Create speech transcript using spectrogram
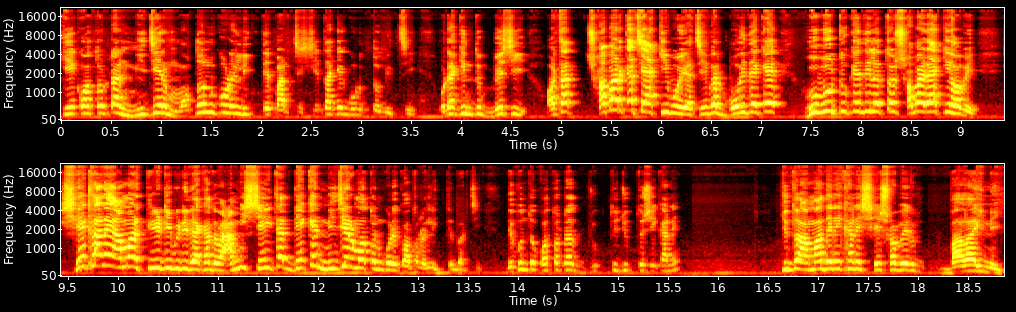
কে কতটা নিজের মতন করে লিখতে পারছে সেটাকে গুরুত্ব দিচ্ছি। ওটা কিন্তু বেশি। অর্থাৎ সবার কাছে একই বই আছে। এবার বই দেখে হুবু টুকে দিলে তো সবার একই হবে। সেখানে আমার ক্রিয়েটিভিটি দেখা দেবে। আমি সেইটা দেখে নিজের মতন করে কতটা লিখতে পারছি। দেখুন তো কতটা যুক্তিযুক্ত সেখানে। কিন্তু আমাদের এখানে সেসবের বালাই নেই।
